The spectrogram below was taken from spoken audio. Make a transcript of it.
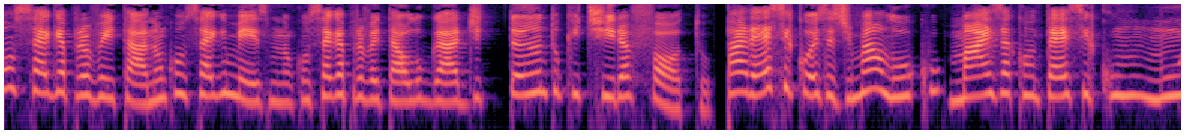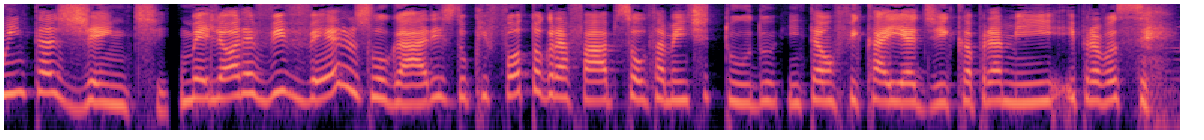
consegue aproveitar, não consegue mesmo, não consegue aproveitar o lugar de tanto que tira foto. Parece coisa de maluco, mas acontece com muita gente. O melhor é viver os lugares do que fotografar absolutamente tudo. Então fica aí a dica para mim e para você.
